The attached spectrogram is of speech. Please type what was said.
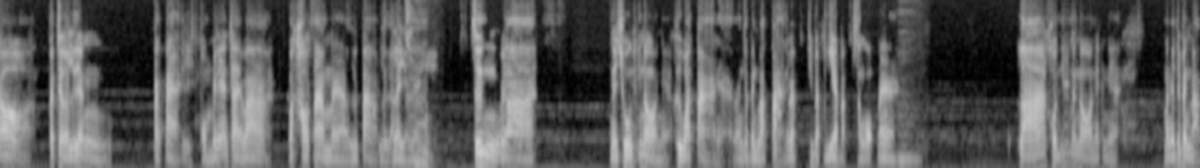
ก็ก็เจอเรื่องแปลกๆอีก ผมไม่แน่ใจว่าว่าเขาตามมาหรือเปล่าหรืออะไรยังไงครับ ซึ่งเวลาในช่วงที่นอนเนี่ย คือวัดป่าเนี่ย มันจะเป็นวัดป่าที่แบบที่แบบเงียบแบบสงบมากอืมแล้วคนที่มานอนเนี่ยเนี่ย มันก็จะเป็นแบบ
